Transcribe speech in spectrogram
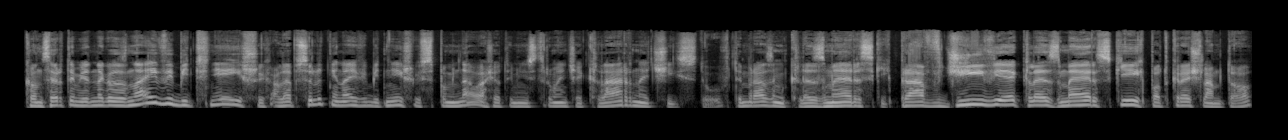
koncertem jednego z najwybitniejszych, ale absolutnie najwybitniejszych, wspominała się o tym instrumencie klarnecistów, tym razem klezmerskich, prawdziwie klezmerskich, podkreślam to,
